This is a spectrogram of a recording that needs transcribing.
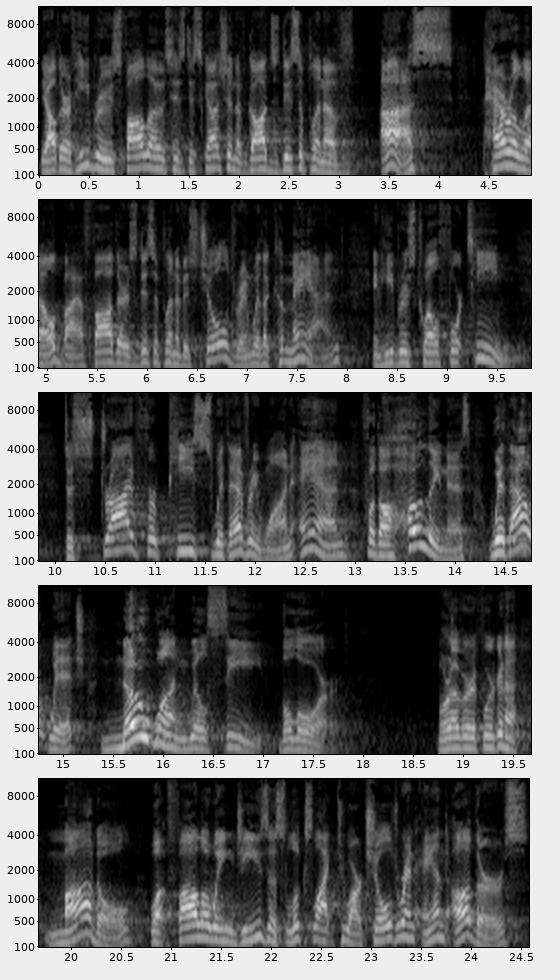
The author of Hebrews follows his discussion of God's discipline of us, paralleled by a father's discipline of his children, with a command in Hebrews 12 14 to strive for peace with everyone and for the holiness without which no one will see the Lord. Moreover, if we're going to model what following Jesus looks like to our children and others,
